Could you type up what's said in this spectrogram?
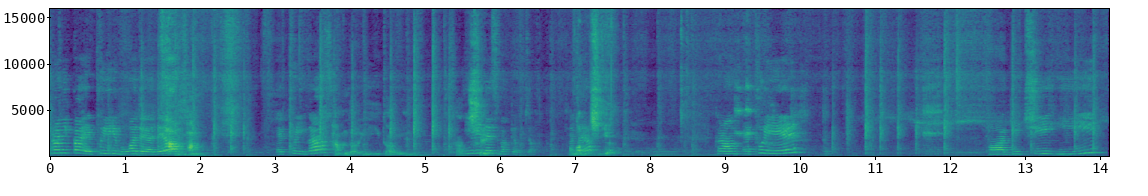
그러니까 F1이 뭐가 돼야 돼요? 3 3 F2가 3 더하기 2 더하기 1다 1이 될 수밖에 없죠. 맞아요? 정답 7이야 그럼 F1 더하기 G2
